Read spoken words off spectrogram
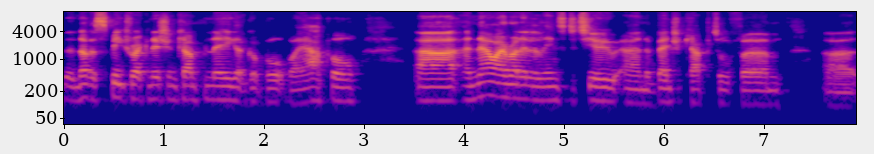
another speech recognition company that got bought by Apple. Uh, and now I run a little institute and a venture capital firm uh,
